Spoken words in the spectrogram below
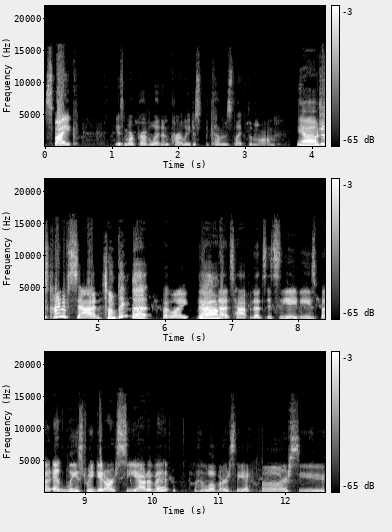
Spike is more prevalent, and Carly just becomes like the mom, yeah. which is kind of sad. Something that But like that, Yeah. that's happened. That's it's the '80s, but at least we get RC out of it. I love RC. Uh, RC.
